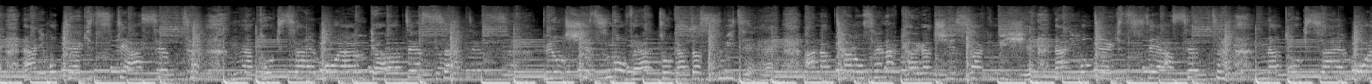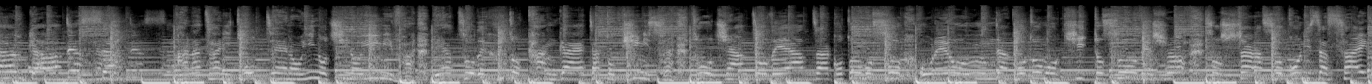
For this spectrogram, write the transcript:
え何もできずって焦ったな時さえもらう側でさ病室のベッド片隅でが小さく見え何もできずで焦った。な時さえもらう側でさあなたにとっての命の意味はベッドでふと考えた時にさ父ちゃんと出会ったこともそう。俺を産んだこともきっとそうでしょそしたらそこにさ最後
